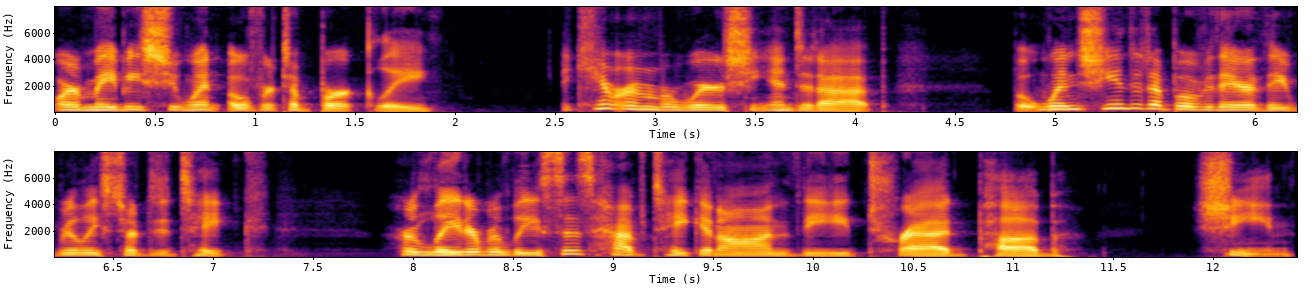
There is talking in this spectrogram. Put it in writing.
or maybe she went over to Berkley. I can't remember where she ended up, but when she ended up over there, they really started to take her later releases have taken on the trad pub sheen.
